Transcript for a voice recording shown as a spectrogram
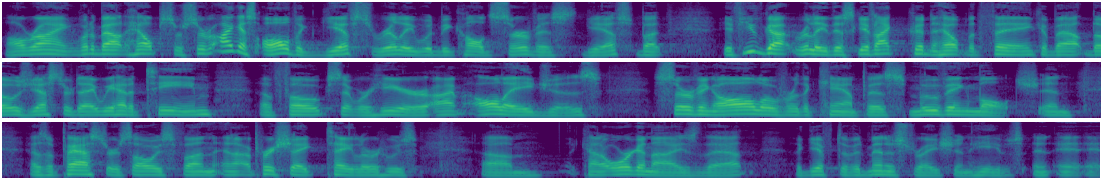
All right, what about helps or service? I guess all the gifts really would be called service gifts, but if you've got really this gift, I couldn't help but think about those yesterday. We had a team of folks that were here, I'm all ages, serving all over the campus, moving mulch. And as a pastor, it's always fun, and I appreciate Taylor, who's um, kind of organized that. The gift of administration he was uh, uh, uh,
